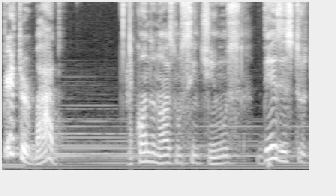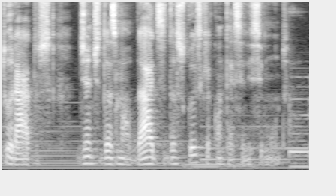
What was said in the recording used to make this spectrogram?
Perturbado é quando nós nos sentimos desestruturados diante das maldades e das coisas que acontecem nesse mundo.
